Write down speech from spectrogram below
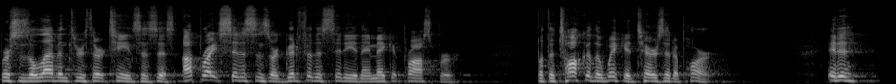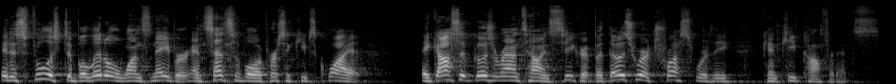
verses 11 through 13 says this Upright citizens are good for the city, and they make it prosper, but the talk of the wicked tears it apart. It is, it is foolish to belittle one's neighbor, and sensible a person keeps quiet. A gossip goes around telling secret, but those who are trustworthy can keep confidence.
